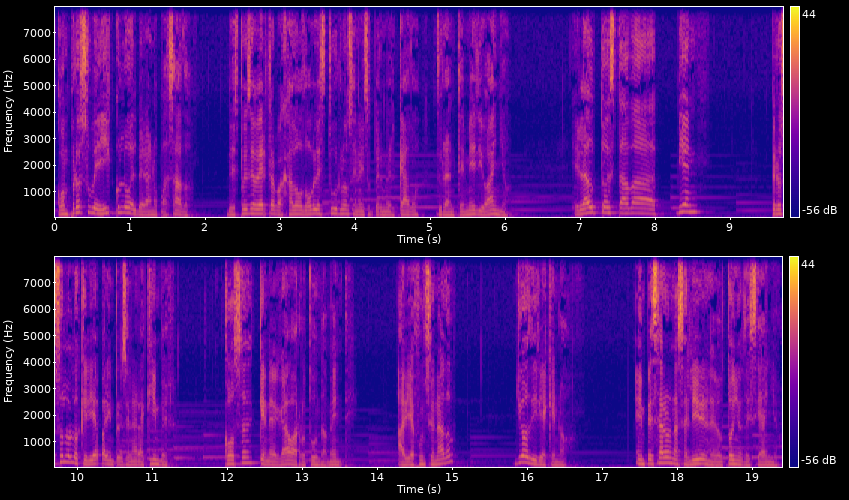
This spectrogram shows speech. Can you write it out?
Compró su vehículo el verano pasado, después de haber trabajado dobles turnos en el supermercado durante medio año. El auto estaba bien, pero solo lo quería para impresionar a Kimber, cosa que negaba rotundamente. ¿Había funcionado? Yo diría que no. Empezaron a salir en el otoño de ese año.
